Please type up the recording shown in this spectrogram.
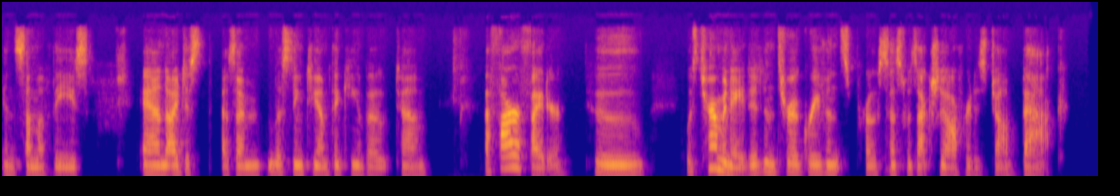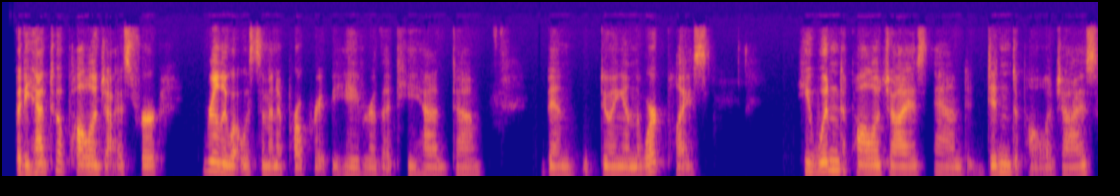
in some of these. And I just, as I'm listening to you, I'm thinking about um, a firefighter who was terminated and through a grievance process was actually offered his job back. But he had to apologize for really what was some inappropriate behavior that he had um, been doing in the workplace. He wouldn't apologize and didn't apologize.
